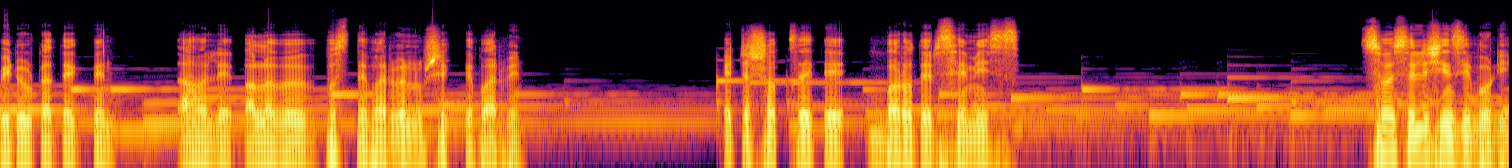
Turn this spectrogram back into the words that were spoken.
ভিডিওটা দেখবেন। তাহলে ভালোভাবে বুঝতে পারবেন ও শিখতে পারবেন। এটা সবচাইতে বড়দের সেমিস ছয়চল্লিশ ইঞ্চি বডি।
